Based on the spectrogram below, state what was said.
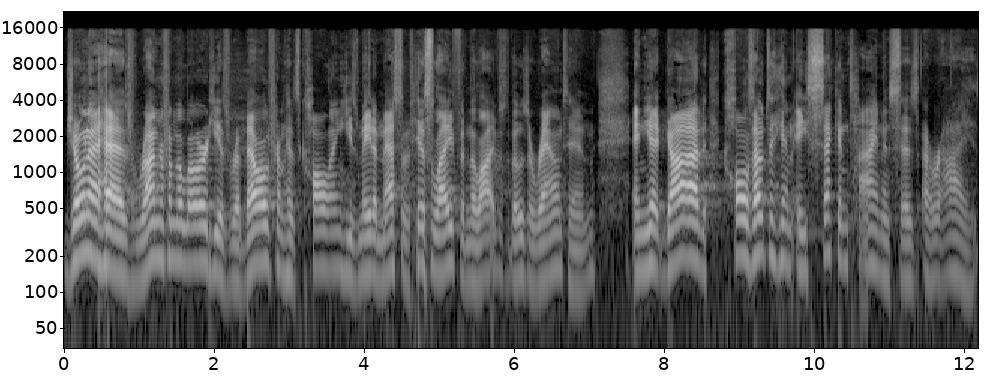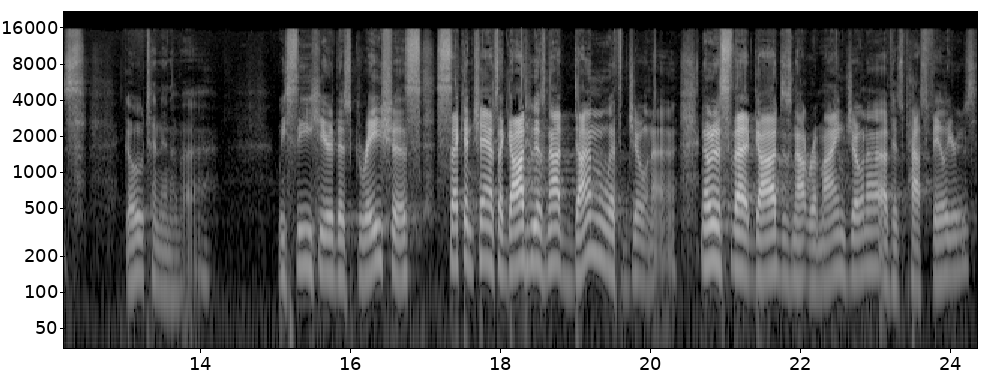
Jonah has run from the Lord. He has rebelled from his calling. He's made a mess of his life and the lives of those around him. And yet God calls out to him a second time and says, Arise, go to Nineveh. We see here this gracious second chance, a God who is not done with Jonah. Notice that God does not remind Jonah of his past failures.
